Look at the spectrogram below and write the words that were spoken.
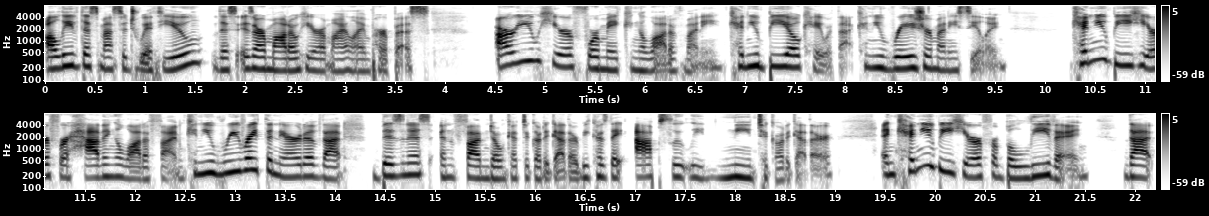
I'll leave this message with you. This is our motto here at My Align Purpose. Are you here for making a lot of money? Can you be okay with that? Can you raise your money ceiling? Can you be here for having a lot of fun? Can you rewrite the narrative that business and fun don't get to go together because they absolutely need to go together? And can you be here for believing that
